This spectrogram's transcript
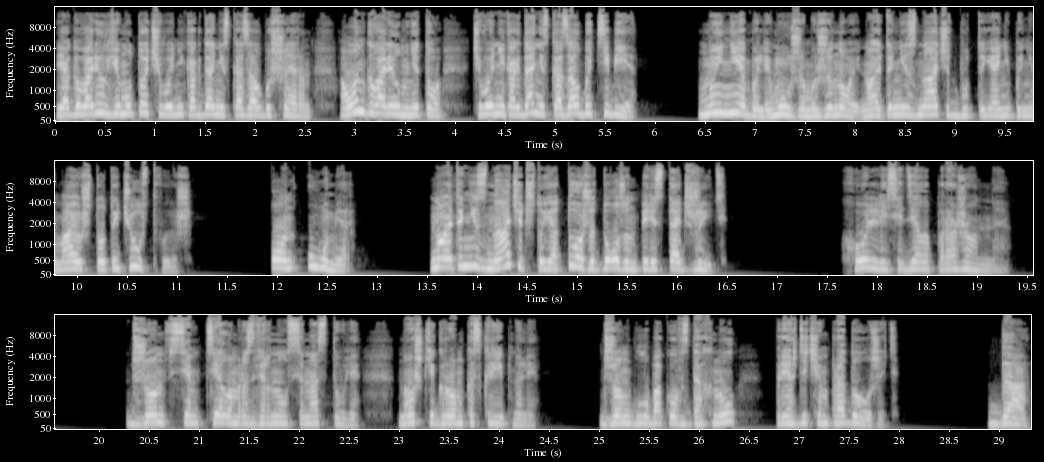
Я говорил ему то, чего никогда не сказал бы Шерон, а он говорил мне то, чего никогда не сказал бы тебе. Мы не были мужем и женой, но это не значит, будто я не понимаю, что ты чувствуешь. Он умер. Но это не значит, что я тоже должен перестать жить. Холли сидела пораженная. Джон всем телом развернулся на стуле, ножки громко скрипнули. Джон глубоко вздохнул, прежде чем продолжить. «Да,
